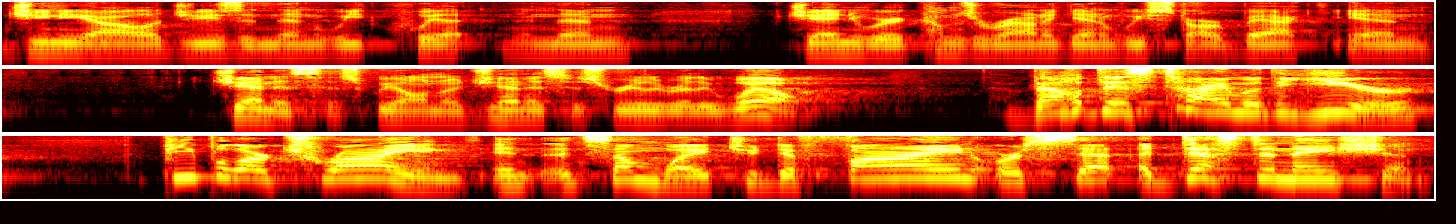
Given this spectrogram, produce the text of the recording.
genealogies, and then we quit. And then January comes around again, we start back in Genesis. We all know Genesis really, really well. About this time of the year, people are trying in, in some way to define or set a destination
